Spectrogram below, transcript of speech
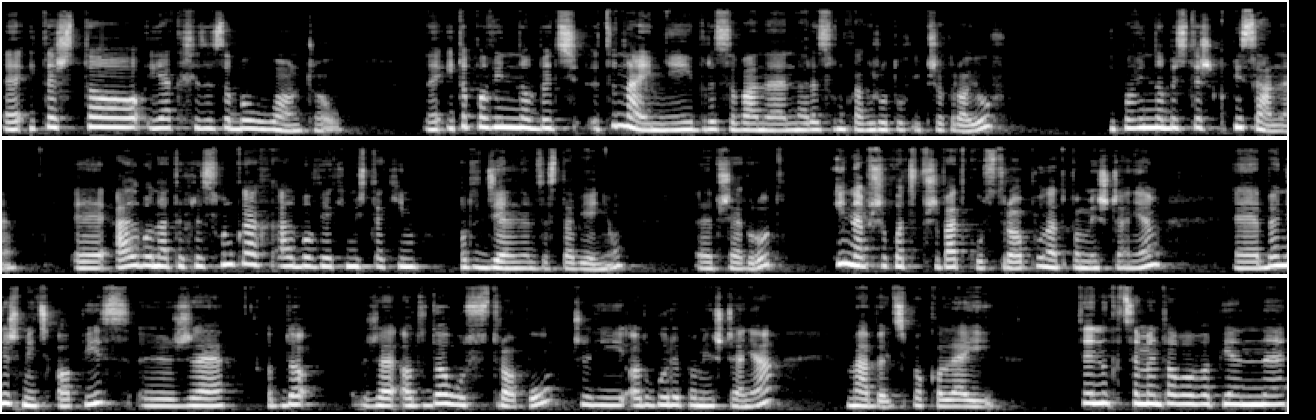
e, i też to, jak się ze sobą łączą. I to powinno być co najmniej wyrysowane na rysunkach rzutów i przekrojów i powinno być też opisane albo na tych rysunkach, albo w jakimś takim oddzielnym zestawieniu przegród. I na przykład w przypadku stropu nad pomieszczeniem E, będziesz mieć opis, że od, do, że od dołu stropu, czyli od góry pomieszczenia, ma być po kolei tynk cementowo-wapienny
